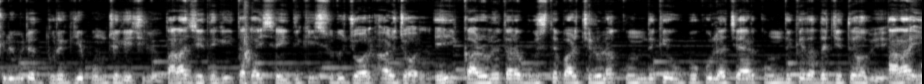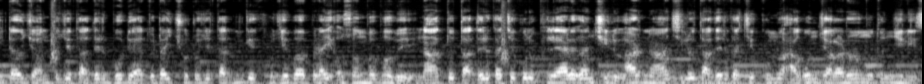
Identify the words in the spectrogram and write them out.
কিলোমিটার দূরে গিয়ে পৌঁছে গিয়েছিল। তারা যেদিকেই তাকায় সেই দিকেই শুধু জল আর জল। এই কারণে তারা বুঝতে পারছিল না, কোন দিকে উপকূল আছে আর কোন দিকে তাদের যেতে হবে। তারা এটাও জানতো যে তাদের বোট এতটাই ছোট যে তাদেরকে খুঁজে পাওয়া প্রায় অসম্ভব হবে। না তো তাদের কাছে কোনো ফ্লেয়ার গান ছিল, আর না ছিল তাদের কাছে কোনো আগুন জ্বালানোর মতন জিনিস,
